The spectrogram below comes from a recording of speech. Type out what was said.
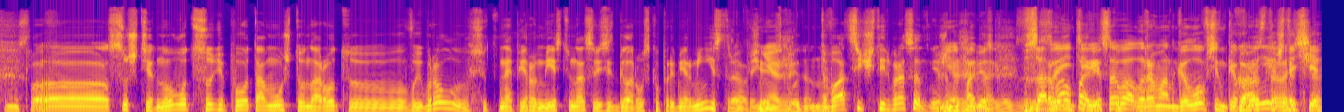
Станислав? А, слушайте, ну вот судя по тому, что народ э, выбрал, все-таки на первом месте у нас визит белорусского премьер-министра. Это неожиданно. 24%. Неожиданно, неожиданно повестку. Взорвал Заинтересовал повестку. Роман Головченко Конечно, просто вообще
